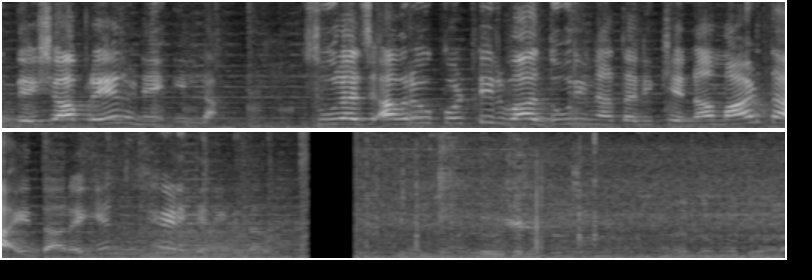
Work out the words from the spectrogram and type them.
ಉದ್ದೇಶ, ಪ್ರೇರಣೆ ಇಲ್ಲ. ಸೂರಜ್ ಅವರು ಕೊಟ್ಟಿರುವ ದೂರಿನ ತನಿಖೆಯನ್ನ ಮಾಡ್ತಾ ಇದ್ದಾರೆ ಎಂದು ಹೇಳಿಕೆ ನೀಡಿದರು. ನರೇಂದ್ರ ಮೋದಿಯವರ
